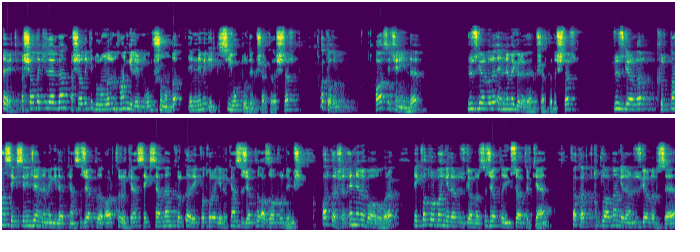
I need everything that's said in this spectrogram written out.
Evet aşağıdakilerden aşağıdaki durumların hangilerinin oluşumunda enlemin etkisi yoktur demiş arkadaşlar. Bakalım A seçeneğinde rüzgarları enleme göre vermiş arkadaşlar. Rüzgarlar 40'tan 80. enleme giderken sıcaklığı artırırken 80'den 40'a ve ekvatora gelirken sıcaklığı azaltır demiş. Arkadaşlar enleme bağlı olarak ekvatordan gelen rüzgarlar sıcaklığı yükseltirken fakat kutuplardan gelen rüzgarlar ise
